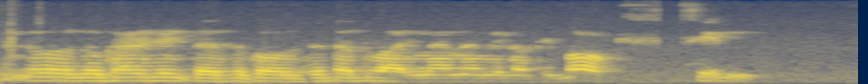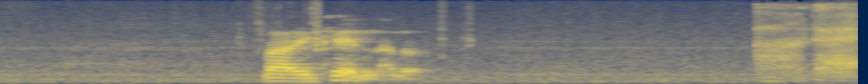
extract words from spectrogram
Men då, då kanske inte är så konstigt att vargmännen vill ha tillbaka sin vargkvinna då. Nej,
